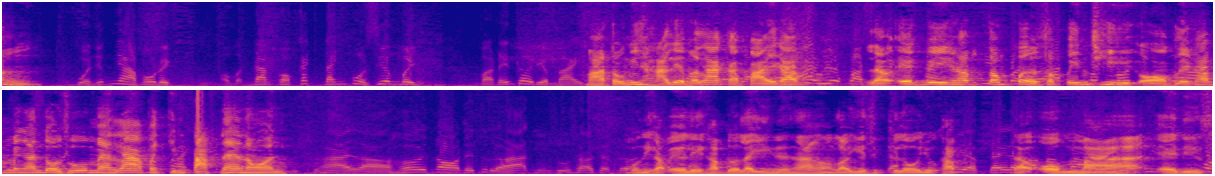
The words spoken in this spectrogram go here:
ง của những nhà vô địch họ vẫn đang có cách đánh của riêng mình và đến thời điểm này มาตรงนี้หาเหลี่ยมแล้วลากกลับไปครับ แล้ว XB ครับ ต้องเปิดสปรินต์ฉีกออกเลยครับ ไม่งั้นโดนซูเปอร์แมนลากไปกินตับแน่นอน thứ hai là hơi non đến từ LH nhưng dù sao trận ตรงนี้ครับเอลี่ครับโดนไล่ยิงจากทางด้านของ120 กิโลอยู่ครับ แล้วอมหมา ADC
